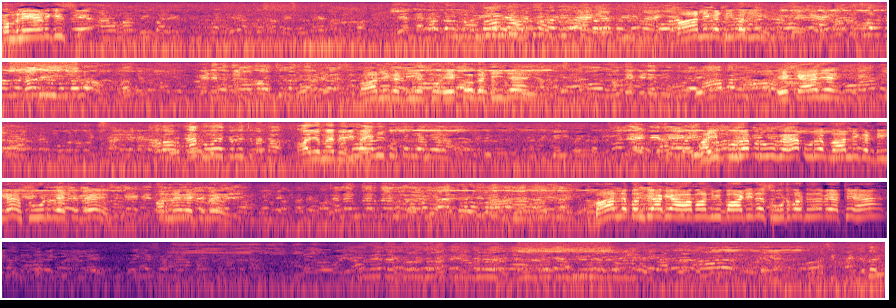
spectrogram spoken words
Complaint ਕੀ ਬਾਹਰਲੀ ਗੱਡੀ ਭਾਜੀ। ਬਾਹਰਲੀ ਗੱਡੀ ਇੱਕੋ ਇੱਕੋ ਗੱਡੀ 'ਚ ਹੈ। ਇਹ ਕਹਿ ਜੇ। ਇਹ ਦੋ ਇੱਕ ਵਿੱਚ ਬੈਠਾ ਆਜੋ ਮੈਂ ਵੈਰੀਫਾਈ ਵੀ ਕੁੜਤੇ ਪਜਾਮੇ ਵਾਲਾ ਭਾਈ, ਪੂਰੇ ਪ੍ਰੂਫ ਹੈ, ਪੂਰੇ ਬਾਹਰਲੀ ਗੱਡੀ ਹੈ, ਸੂਟ ਵਿੱਚ ਵੇ ਪਰਨੇ ਵਿੱਚ ਵੇ ਬਾਹਰਲੇ ਬੰਦੇ ਆ ਕੇ ਆਮ ਆਦਮੀ ਪਾਰਟੀ ਦੇ ਸੂਟ ਵਰਨੇ ਦੇ ਇੱਥੇ, ਹੈ?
